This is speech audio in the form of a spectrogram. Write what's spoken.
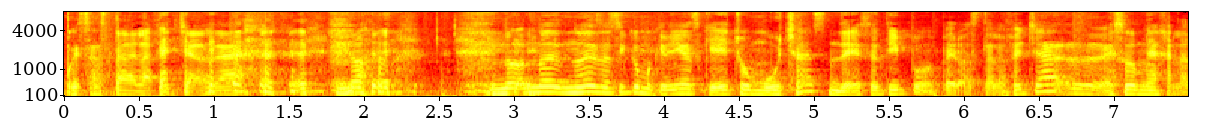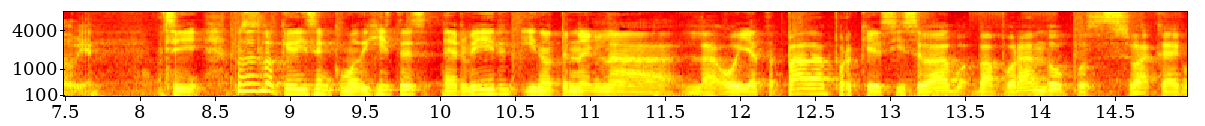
Pues hasta la fecha, ¿verdad? no, no, no, no es así como que digas que he hecho muchas de ese tipo, pero hasta la fecha eso me ha jalado bien. Sí, pues es lo que dicen, como dijiste, es hervir y no tener la, la olla tapada, porque si se va evaporando, pues se va a caer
